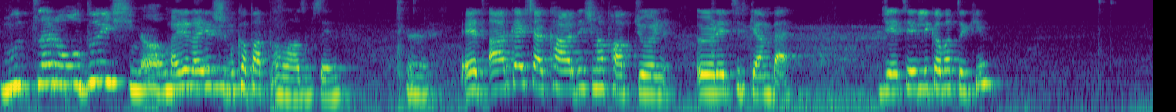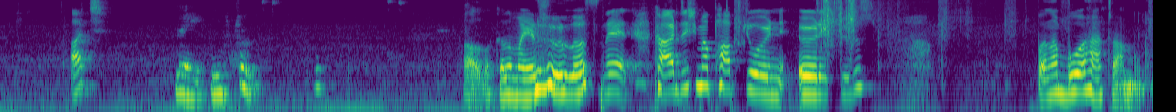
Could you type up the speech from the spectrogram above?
Mutlar olduğu için al. Hayır hayır şunu kapatman lazım senin. Hı. Evet arkadaşlar kardeşime PUBG oyun öğretirken ben. CTRL'i kapat bakayım. Aç. Ne? Mutun. Al bakalım hayırlı uğurlu olsun. Evet. Kardeşime PUBG oyunu öğretiyoruz. Bana bu ha tamam buldum.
